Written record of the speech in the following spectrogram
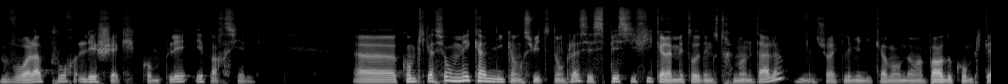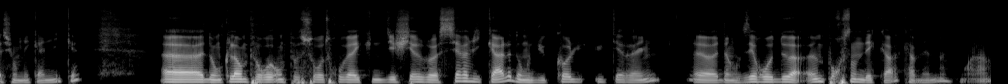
Voilà pour l'échec complet et partiel. Heu, complications mécaniques ensuite, donc là, c'est spécifique à la méthode instrumentale. Bien sûr, avec les médicaments, ben, on avoir de complications mécaniques. Heu, donc là, on peut se retrouver avec une déchirure cervicale, donc du col utérin, heu, dans 0,2 à 1% des cas quand même, voilà.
